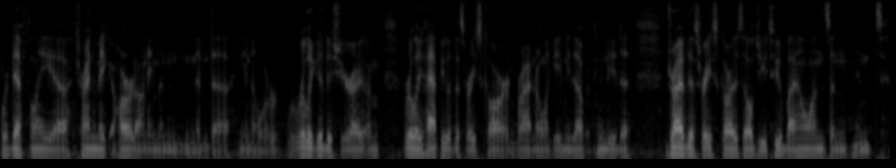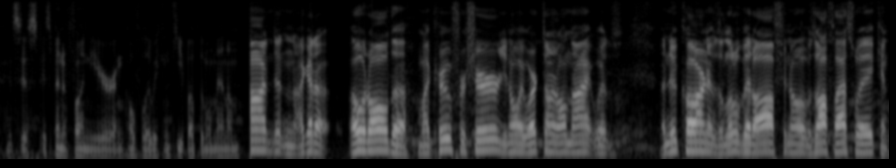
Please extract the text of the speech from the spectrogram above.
we're definitely uh, trying to make it hard on him, and and uh, you know we're, we're really good this year. I, am really happy with this race car, and Brian Rowland gave me the opportunity to drive this race car, this LG2 by Owens, and and it's just it's been a fun year, and hopefully we can keep up the momentum. I didn't. I gotta owe it all to my crew for sure. You know, we worked on it all night with a new car, and it was a little bit off. You know, it was off last week and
